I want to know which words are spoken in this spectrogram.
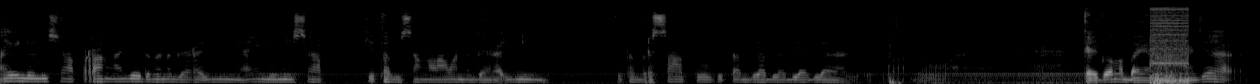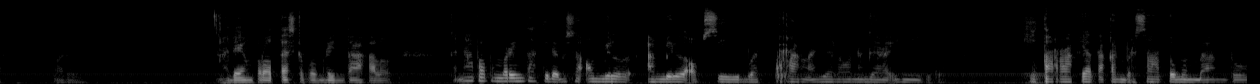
Ayo Indonesia perang aja dengan negara ini. Ayo Indonesia kita bisa ngelawan negara ini. Kita bersatu kita bla bla bla bla gitu. Waduh. Kayak gue ngebayangin aja waduh. Ada yang protes ke pemerintah kalau kenapa pemerintah tidak bisa ambil ambil opsi buat perang aja lawan negara ini? Gitu kita rakyat akan bersatu membantu.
